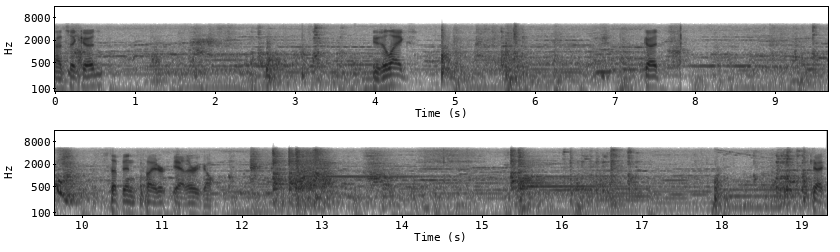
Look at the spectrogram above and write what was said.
That's it good. Use the legs. Good. Step in tighter. Yeah, there we go. Okay.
